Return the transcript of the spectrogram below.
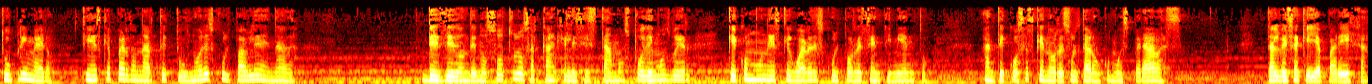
Tú primero, tienes que perdonarte tú, no eres culpable de nada. Desde donde nosotros los arcángeles estamos podemos ver qué común es que guardes culpa o resentimiento ante cosas que no resultaron como esperabas. Tal vez aquella pareja,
